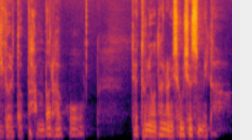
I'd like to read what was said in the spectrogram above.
이걸 또 반발하고 대통령은 하나님 세우셨습니다.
